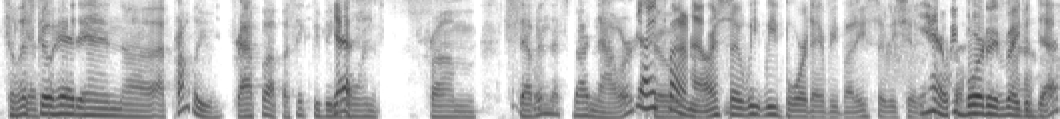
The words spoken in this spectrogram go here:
So let's go ahead and uh, probably wrap up. I think we've been Yes. going from seven. That's about an hour. yeah, it's about an hour. So we we bored everybody. So we should. Yeah, we bored everybody to death.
